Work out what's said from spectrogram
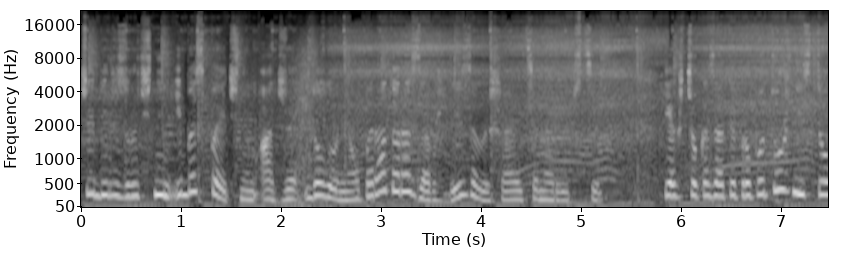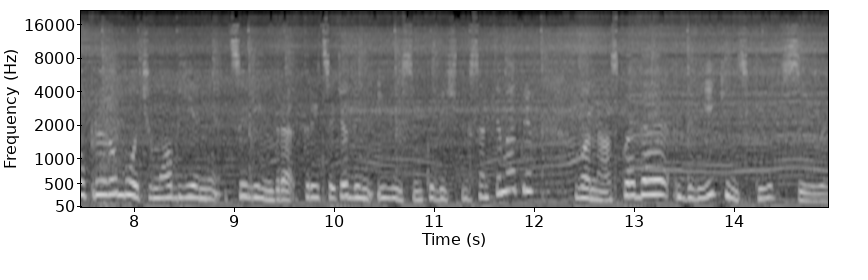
ще більш зручним і безпечним, адже долоня оператора завжди залишається на ручці. Якщо казати про потужність, то при робочому об'ємі циліндра 31,8 кубічних сантиметрів вона складає 2 кінські сили.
